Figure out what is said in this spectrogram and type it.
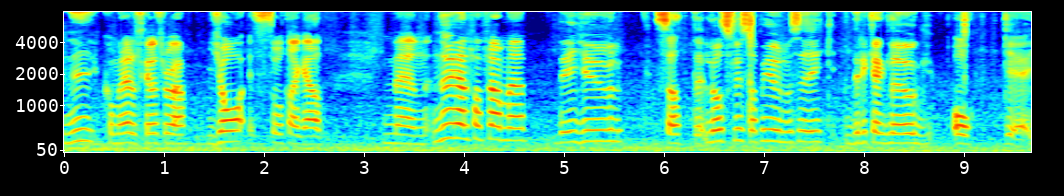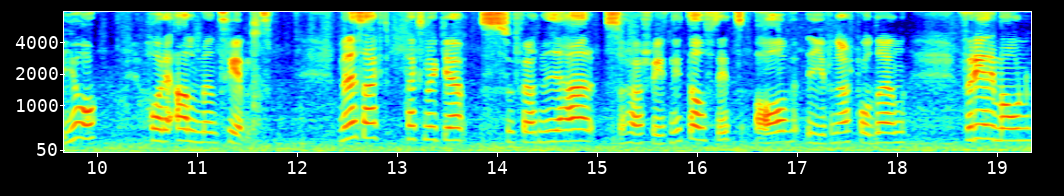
Ni kommer älska det tror jag. Jag är så taggad. Men nu är jag i alla fall framme. Det är jul så att eh, låt oss lyssna på julmusik, dricka glögg och eh, ja, ha det allmänt trevligt. Med det sagt, tack så mycket så för att ni är här så hörs vi i ett nytt avsnitt av IG-prenörspodden. För er imorgon,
